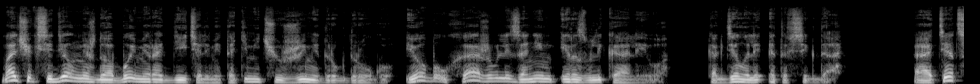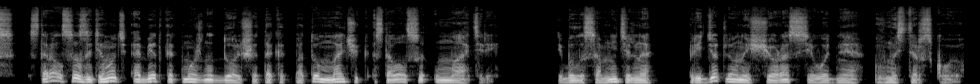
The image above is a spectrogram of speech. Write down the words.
Мальчик сидел между обоими родителями, такими чужими друг другу, и оба ухаживали за ним и развлекали его, как делали это всегда. А отец старался затянуть обед как можно дольше, так как потом мальчик оставался у матери, и было сомнительно, придет ли он еще раз сегодня в мастерскую.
